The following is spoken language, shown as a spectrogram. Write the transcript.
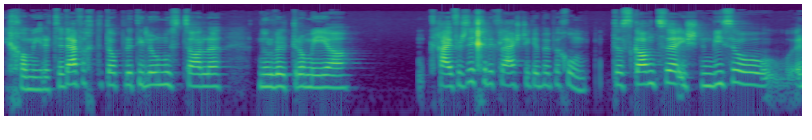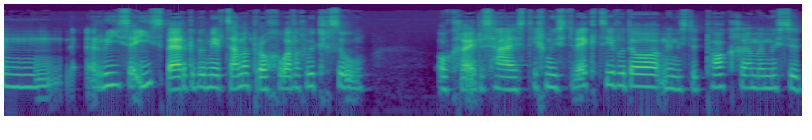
ich kann mir jetzt nicht einfach den doppelten Lohn auszahlen, nur weil die Romea keine Versicherungsleistungen mehr bekommt. Das Ganze ist dann wie so ein riesiger Eisberg über mir zusammengebrochen, einfach wirklich so, okay, das heißt, ich müsste wegziehen von da, wir müssten packen, wir müssten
